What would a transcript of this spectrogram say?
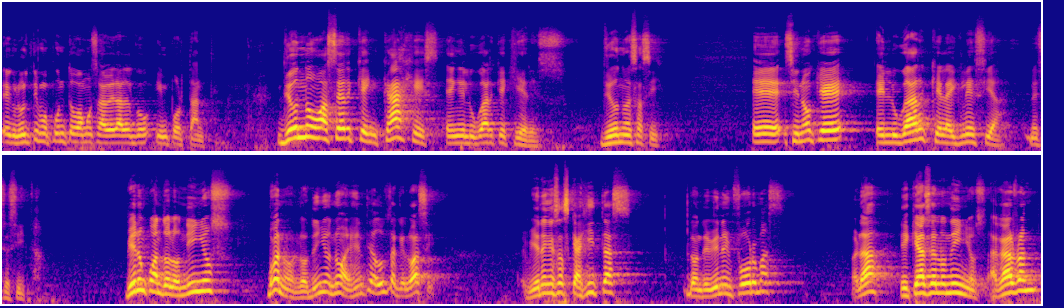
en el último punto vamos a ver algo importante. Dios no va a hacer que encajes en el lugar que quieres. Dios no es así. Eh, sino que el lugar que la iglesia necesita. ¿Vieron cuando los niños, bueno, los niños no, hay gente adulta que lo hace. Vienen esas cajitas donde vienen formas, ¿verdad? ¿Y qué hacen los niños? Agarran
